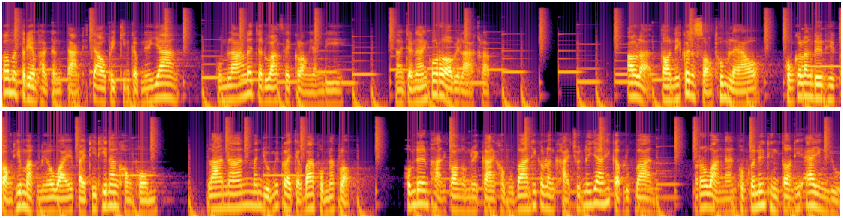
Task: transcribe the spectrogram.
ก็มาเตรียมผักต่างๆ ที่จะเอาไปกินกับเนื้อย่าง ผมล้างและจัดวางใส่กล่องอย่างดี หลังจากนั้นก็รอเวลาครับ เอาล่ะ ตอนนี้ก็จะสองทุ่มแล้ว ผมกำลังเดินถือกล่องที่หมักเนื้อไว้ไปที่ที่นั่งของผม ร้านนั้นมันอยู่ไม่ไกลจากบ้านผมนักหรอก ผมเดินผ่านกองอำนวยการของหมู่บ้านที่กำลังขายชุดเนื้อย่างให้กับลูกบ้าน ระหว่างนั้นผมก็นึกถึงตอนที่แอ้ยังอยู่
